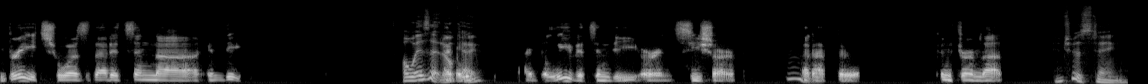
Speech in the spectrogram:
Breach was that it's in uh, in D. Oh, is it? I okay. Believe, I believe it's in D or in C sharp. Hmm. I'd have to confirm that. Interesting.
